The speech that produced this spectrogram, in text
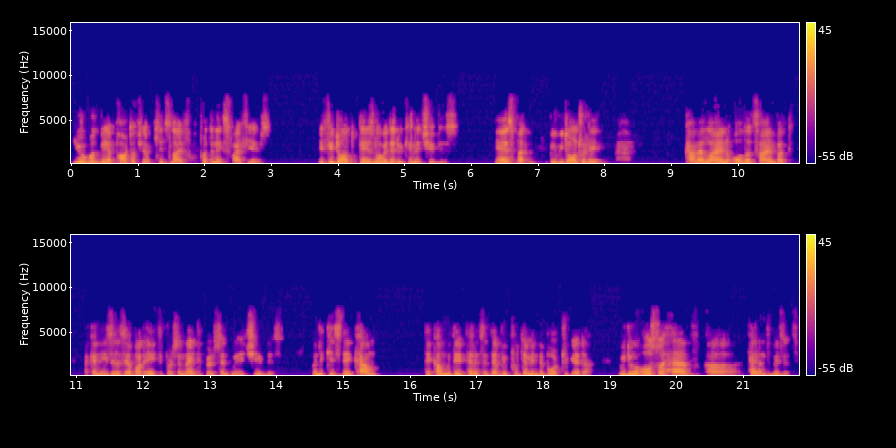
You will be a part of your kid's life for the next five years. If you don't, there is no way that we can achieve this. Yes, but we, we don't really come align all the time, but I can easily say about 80%, 90% we achieve this. When the kids, they come, they come with their parents and then we put them in the board together. We do also have uh, parent visits.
